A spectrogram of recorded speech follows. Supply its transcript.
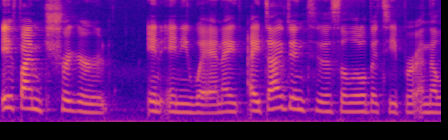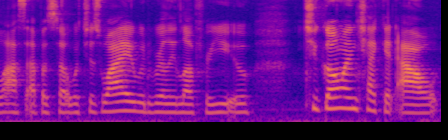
if I'm triggered in any way. And I, I dived into this a little bit deeper in the last episode, which is why I would really love for you to go and check it out.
